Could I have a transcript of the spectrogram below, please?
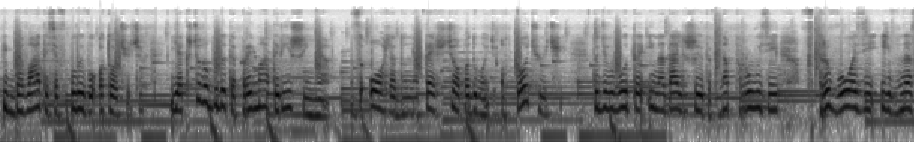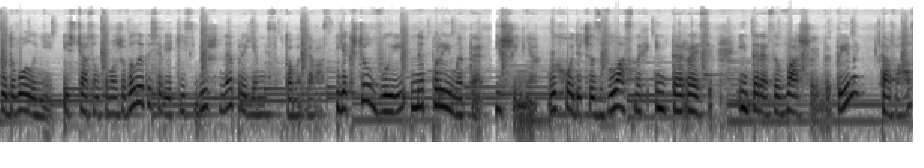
піддаватися впливу оточуючих. Якщо ви будете приймати рішення з огляду на те, що подумають оточуючі, тоді ви будете і надалі жити в напрузі, в тривозі і в незадоволенні. І з часом це може вилитися в якісь більш неприємні симптоми для вас. Якщо ви не приймете рішення, виходячи з власних інтересів, інтереси вашої дитини та вас,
